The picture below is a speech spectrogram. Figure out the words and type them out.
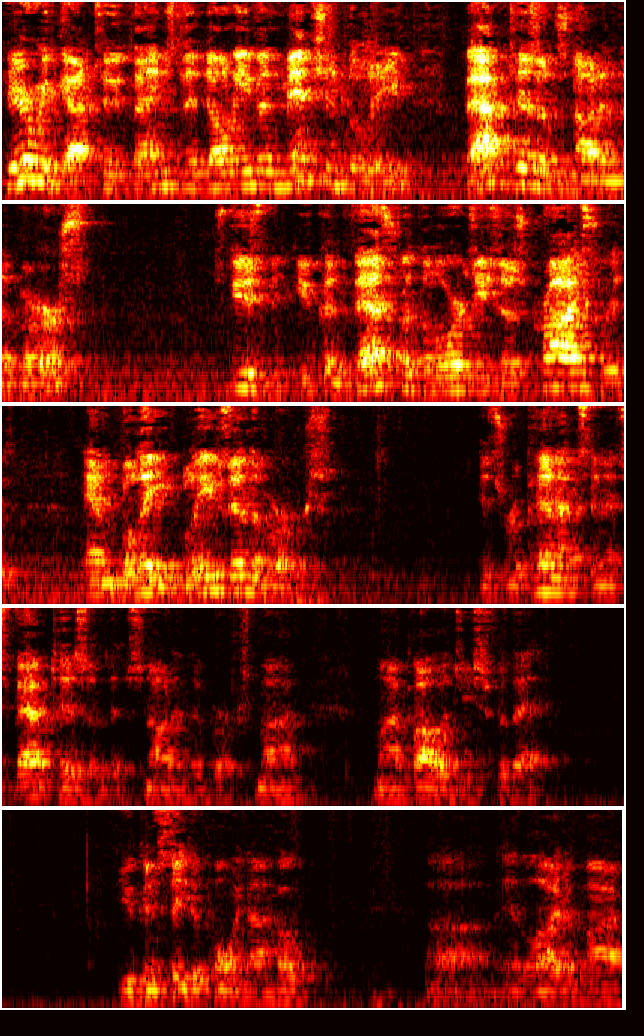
Here we've got two things that don't even mention believe. Baptism's not in the verse. Excuse me. You confess with the Lord Jesus Christ with and believe. Believe's in the verse. It's repentance and it's baptism that's not in the verse. My, my apologies for that. You can see the point, I hope, uh, in light of my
